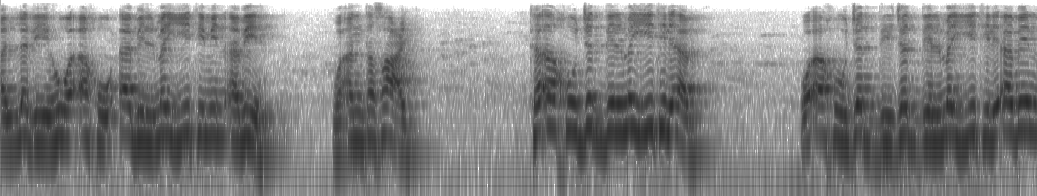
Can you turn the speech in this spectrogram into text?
الذي هو أخو أبي الميت من أبيه وأنت صاعد. كأخو جد الميت لأب وأخو جد جد الميت لأب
